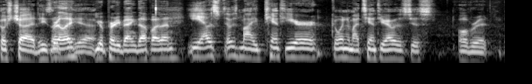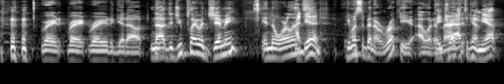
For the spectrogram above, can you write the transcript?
Coach Chud. He's like, Really? yeah. You were pretty banged up by then. yeah, it was. It was my tenth year. Going into my tenth year, I was just over it. Ready, ready, ready to get out. Now, did you play with Jimmy in New Orleans? I did. He must have been a rookie. I would they imagine. drafted him. Yep.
